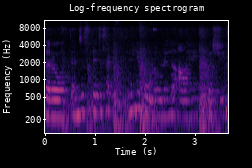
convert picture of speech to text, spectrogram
तर त्यांच्या त्याच्यासाठी मी हे बोलवलेलं आहे मशीन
